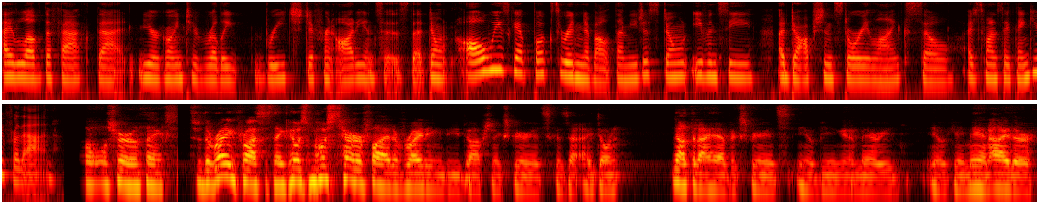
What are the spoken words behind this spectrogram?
i love the fact that you're going to really reach different audiences that don't always get books written about them. You just don't even see adoption storylines. So i just want to say thank you for that. Well sure. Thanks. Through the writing process i think i was most terrified of writing the adoption experience because I don't not that i have experience you know being a married you know gay man either.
